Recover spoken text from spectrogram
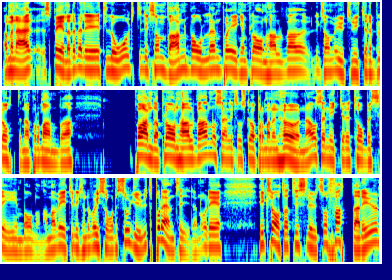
ja, men är, spelade väldigt lågt, liksom vann bollen på egen planhalva, liksom utnyttjade blottorna på de andra på andra planhalvan och sen liksom skapade man en hörna och sen nickade Tobbe C in bollarna. Man vet ju liksom, det var ju så det såg ut på den tiden och det är klart att till slut så fattade ju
